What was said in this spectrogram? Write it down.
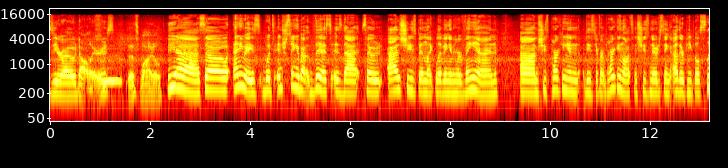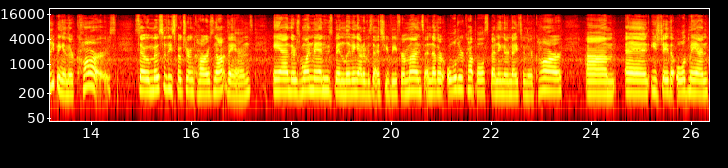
zero dollars. That's wild. Yeah. So, anyways, what's interesting about this is that so as she's been like living in her van, um, she's parking in these different parking lots and she's noticing other people sleeping in their cars. So most of these folks are in cars, not vans. And there's one man who's been living out of his SUV for months. Another older couple spending their nights in their car. Um, and each day, the old man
